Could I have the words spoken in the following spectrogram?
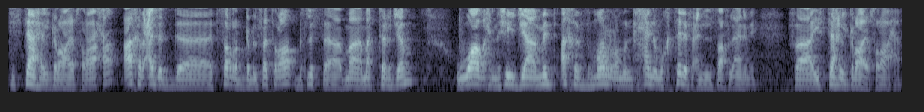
تستاهل قراية بصراحة. آخر عدد آه، تسرب قبل فترة بس لسه ما ما ترجم وواضح إنه شيء جامد. أخذ مرة منحنى مختلف عن اللي صار في الأنمي. فيستاهل قراية بصراحة.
